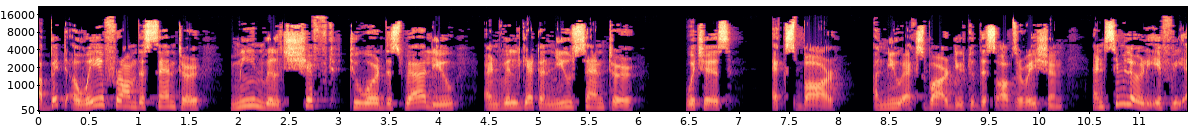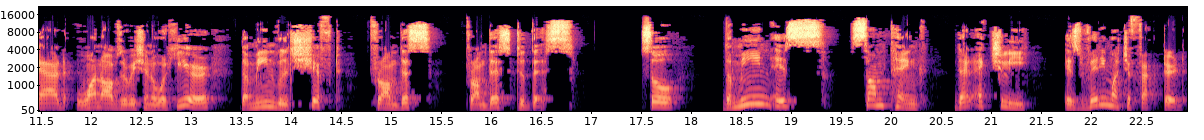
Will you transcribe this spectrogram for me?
a bit away from the center, mean will shift toward this value and we'll get a new center, which is x bar, a new x bar due to this observation. And similarly, if we add one observation over here, the mean will shift from this, from this to this. So the mean is something that actually is very much affected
